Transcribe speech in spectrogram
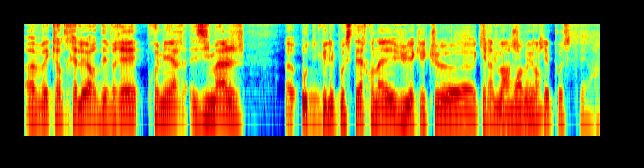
avec un trailer, des vraies premières images euh, autres Mm. que les posters qu'on avait vus il y a quelques, euh, ça quelques marche mois mieux maintenant. que les posters.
